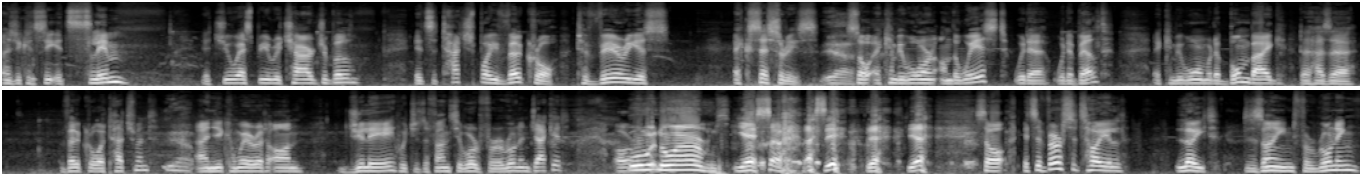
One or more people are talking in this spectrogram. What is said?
As you can see, it's slim. It's USB rechargeable. It's attached by Velcro to various accessories. Yeah. So it can be worn on the waist with a with a belt. It can be worn with a bum bag that has a Velcro attachment. Yeah. And you can wear it on gilet, which is a fancy word for a running jacket. Or One with no arms. Yes, uh, that's it. Yeah, yeah. So it's a versatile light designed for running,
